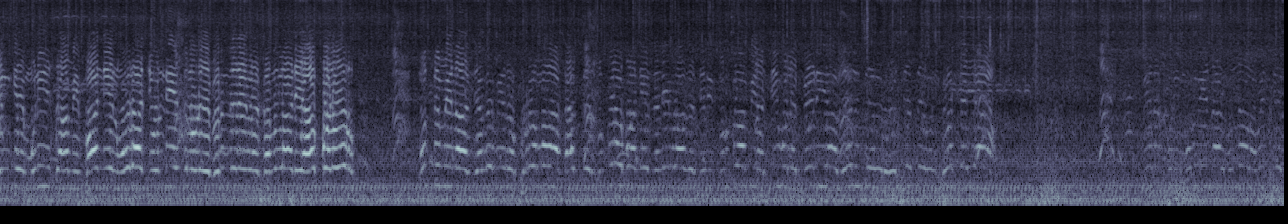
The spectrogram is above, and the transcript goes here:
என். கே. முனிசாமி பாண்டியன் ஊராட்சி ஒன்றியத்தினுடைய பெருந்தலைவர் கடலாடி ஆப்பனூர். முத்துமினால் ஜெகவீர புரமா டாக்டர் சுப்பிரபாண்டியன் நினைவாக திரு துர்காம்பியா தீவல பேரியா வேலுதேவர் வெச்சத்தேவன் கோட்டையா வீரக்குடி முருகையனார் முன்னாள் அமைச்சர் வா சத்தியமூர்த்தி வேலை செல்வன் ஓடுறா சாமித்தேவர் நினைவாக வைகுண்ட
